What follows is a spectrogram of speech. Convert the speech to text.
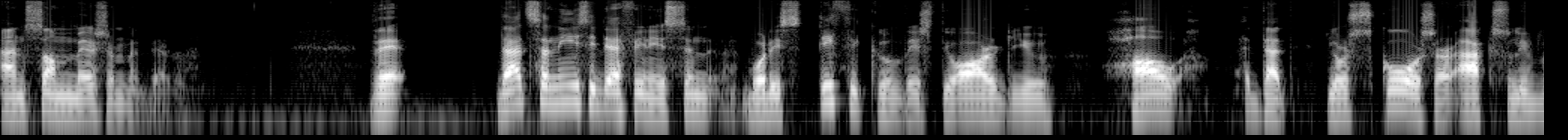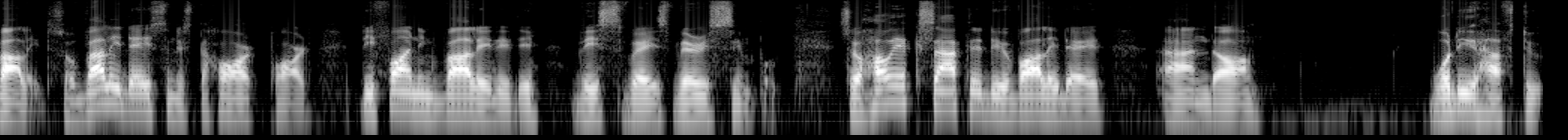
and some measurement error. The, that's an easy definition. What is difficult is to argue how that your scores are actually valid. So validation is the hard part. Defining validity this way is very simple. So how exactly do you validate and uh, what do you have to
